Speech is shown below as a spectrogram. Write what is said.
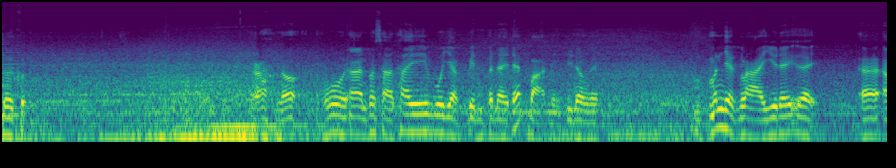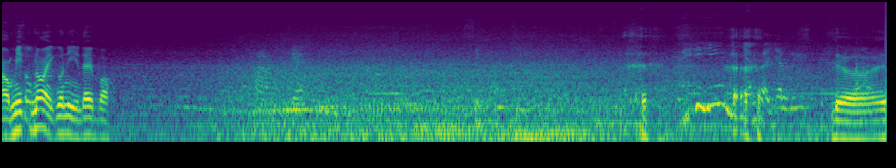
โดยก็อะเนาะโอ้ยอ่านภาษาไทยบ่อยากเป็นปานใดแด้บาทนี่พี่น้องเอ้ยมันอยากหลายอยู่ได้เอ้ยอ่าเอามิกน้อยกว่านี้ได้บ่ถามแกสิบพันกีอย่าใส่อย่าลืมเด้อ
